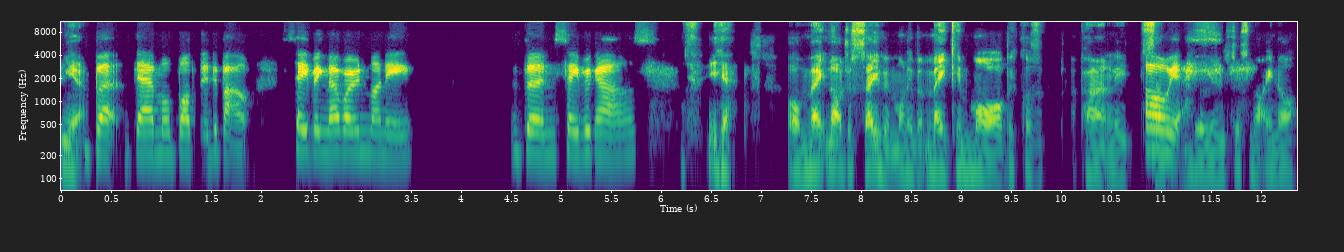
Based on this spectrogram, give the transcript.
yeah, but they're more bothered about saving their own money than saving ours. yeah, or make not just saving money, but making more because apparently oh yes. million's just not enough.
